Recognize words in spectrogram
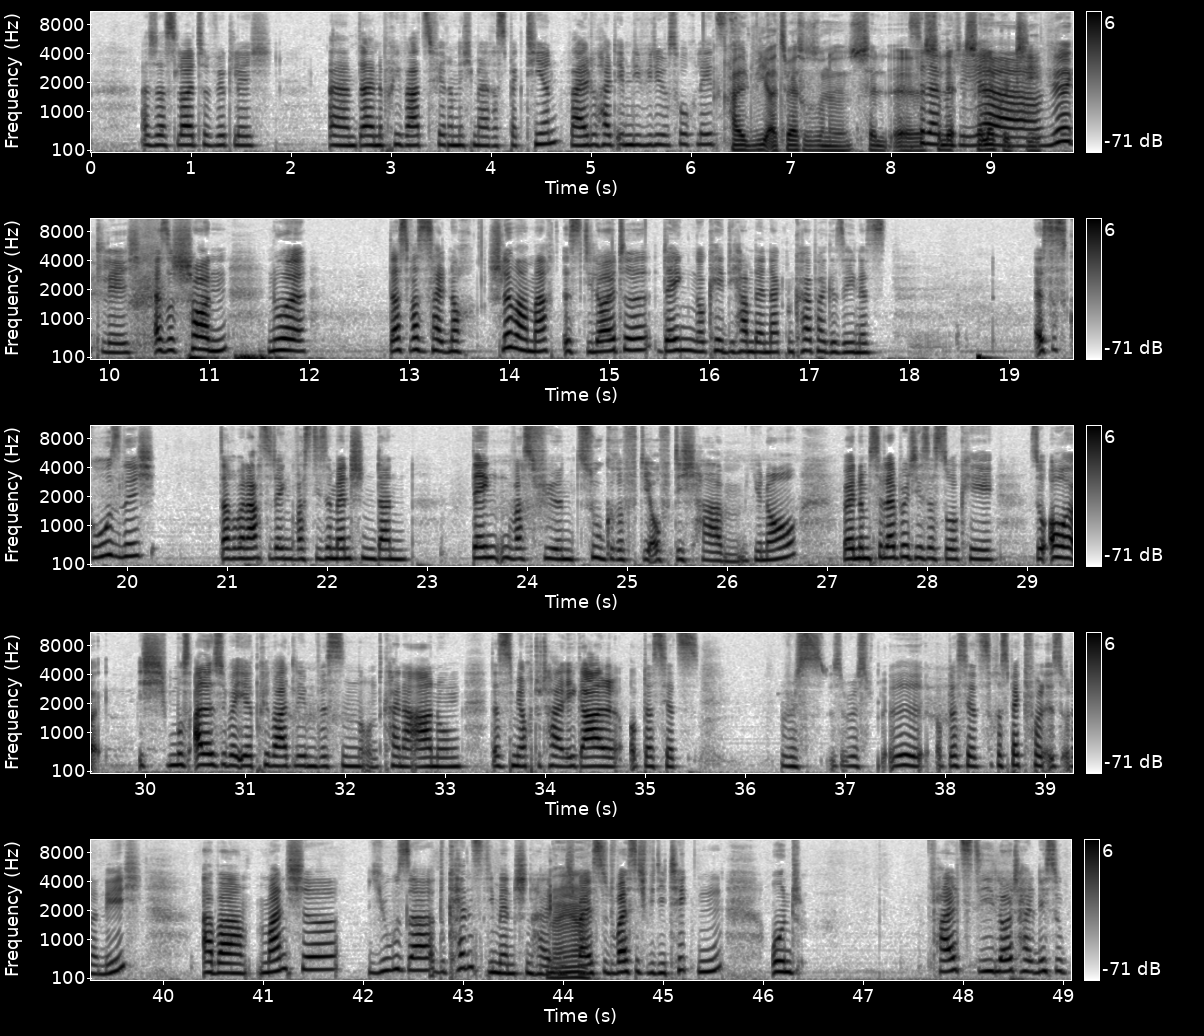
Also dass Leute wirklich ähm, deine Privatsphäre nicht mehr respektieren, weil du halt eben die Videos hochlädst. Halt wie, als wärst du so eine Cel äh, Celebrity, Cele ja, Celebrity. wirklich. Also schon. Nur das, was es halt noch schlimmer macht, ist, die Leute denken, okay, die haben deinen nackten Körper gesehen. Jetzt, es ist gruselig, darüber nachzudenken, was diese Menschen dann denken, was für einen Zugriff die auf dich haben, you know? Bei einem Celebrity ist das so, okay, so, oh, ich muss alles über ihr Privatleben wissen und keine Ahnung. Das ist mir auch total egal, ob das jetzt res, res, äh, ob das jetzt respektvoll ist oder nicht. Aber manche User, du kennst die Menschen halt nicht, Naja. weißt du, du weißt nicht, wie die ticken. Und falls die Leute halt nicht so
